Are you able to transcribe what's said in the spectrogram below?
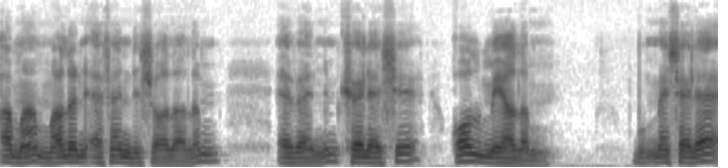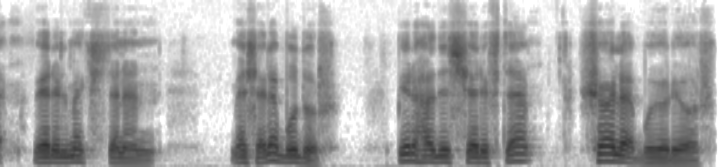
ama malın efendisi olalım. Efendim kölesi olmayalım. Bu mesele verilmek istenen mesele budur. Bir hadis-i şerifte şöyle buyuruyor.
